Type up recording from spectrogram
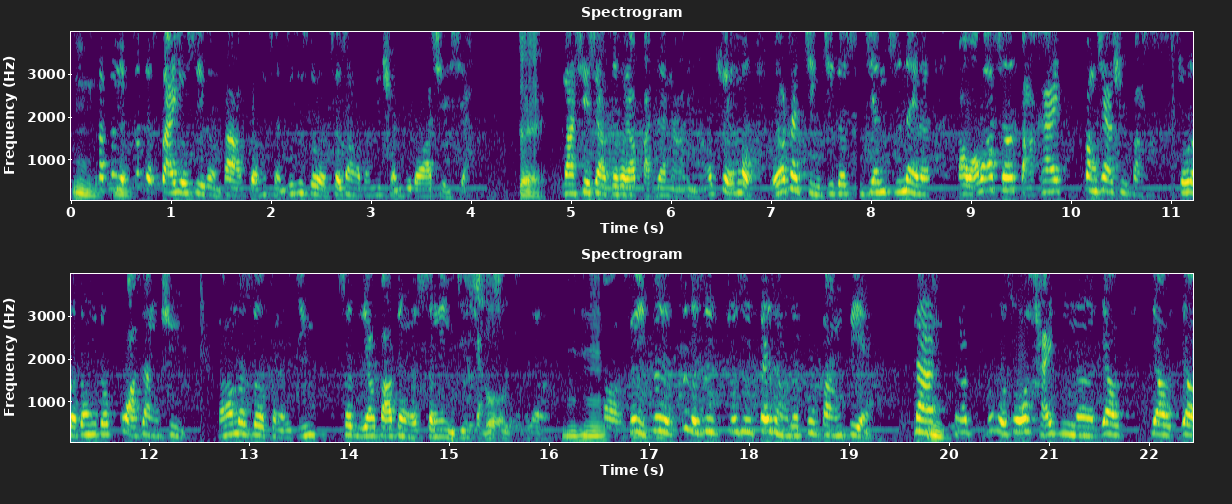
嗯。那这个这个塞又是一个很大的工程，就是所有车上的东西全部都要卸下。对。那卸下之后要摆在哪里？然后最后我要在紧急的时间之内呢，把娃娃车打开放下去，把所有的东西都挂上去。然后那时候可能已经车子要发动的声音已经响起来了，嗯哼，哦，所以这个这个是就是非常的不方便。那、嗯、那如果说孩子呢要要要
